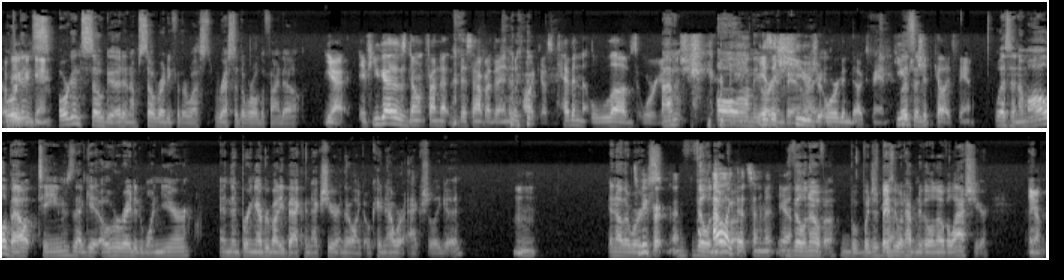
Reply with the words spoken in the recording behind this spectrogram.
It'll be a good Oregon's, game. Oregon's so good, and I'm so ready for the rest rest of the world to find out. yeah, if you guys don't find that, this out by the end of the podcast, Kevin loves Oregon. I'm all on the He's a Oregon huge bandwagon. Oregon Ducks fan. Huge Listen. Chip Kelly fan. Listen, I'm all about teams that get overrated one year and then bring everybody back the next year, and they're like, okay, now we're actually good. Mhm. In other words, fair, I- Villanova. I like that sentiment. Yeah. Villanova, wh- which is basically Yeah. what happened to Villanova last year. And Yeah.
